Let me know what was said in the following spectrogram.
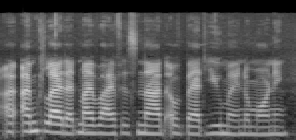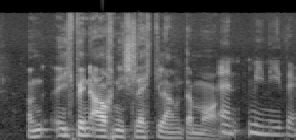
I, I'm glad that my wife is not of bad humor in the morning. Und ich bin auch nicht schlecht gelaunt am Morgen. and me neither.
